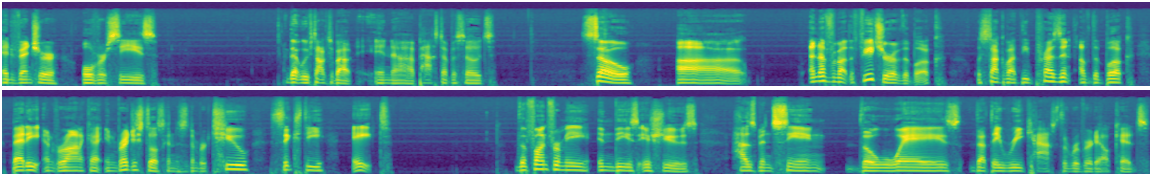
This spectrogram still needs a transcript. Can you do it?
adventure overseas that we've talked about in uh, past episodes. So, uh, enough about the future of the book. Let's talk about the present of the book, Betty and Veronica in Reggie Stillskin. This is number 268. The fun for me in these issues has been seeing the ways that they recast the Riverdale kids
